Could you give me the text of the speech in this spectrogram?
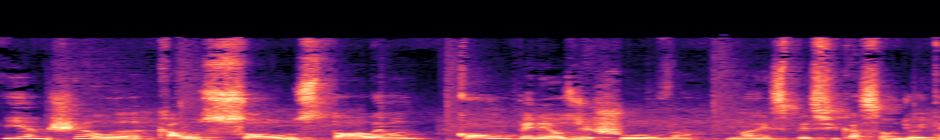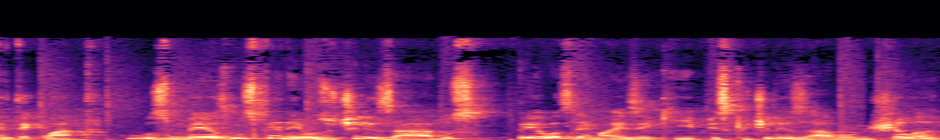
e a Michelin calçou os Toleman com pneus de chuva na especificação de 84, os mesmos pneus utilizados pelas demais equipes que utilizavam Michelin.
